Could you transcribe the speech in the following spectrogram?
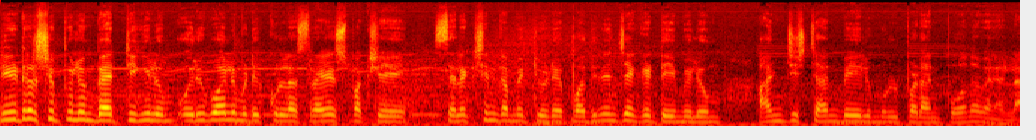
ലീഡർഷിപ്പിലും ബാറ്റിങ്ങിലും ഒരുപോലെ മിടുക്കുള്ള ശ്രേയസ് പക്ഷേ സെലക്ഷൻ കമ്മിറ്റിയുടെ പതിനഞ്ചംഗ ടീമിലും അഞ്ച് സ്റ്റാൻഡ് ബൈയിലും ഉൾപ്പെടാൻ പോന്നവനല്ല.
